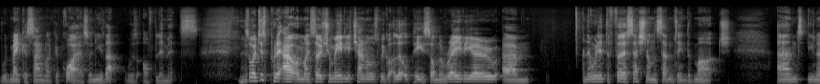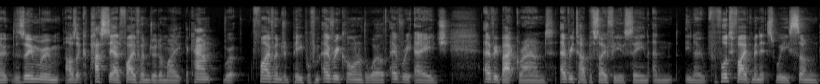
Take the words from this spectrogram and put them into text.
would make us sound like a choir. So I knew that was off limits. So I just put it out on my social media channels. We got a little piece on the radio, um, and then we did the first session on the 17th of March. And, you know, the Zoom room, I was at capacity, I had 500 on my account. We're at 500 people from every corner of the world, every age, every background, every type of sofa you've seen. And, you know, for 45 minutes, we sung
